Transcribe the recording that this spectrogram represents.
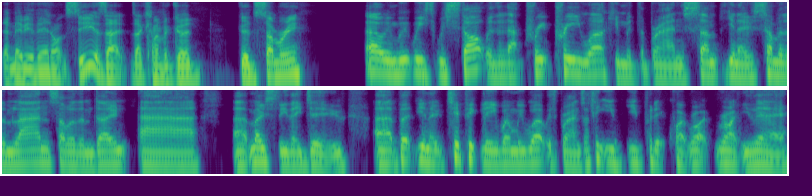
that maybe they don't see. Is that that kind of a good good summary? Oh, we, we we start with that pre pre working with the brands. Some you know some of them land, some of them don't. Uh, uh, mostly they do, uh, but you know typically when we work with brands, I think you you put it quite right rightly there.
